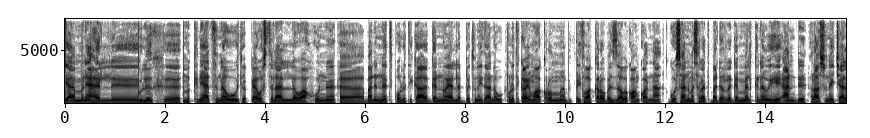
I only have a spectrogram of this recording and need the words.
ያ ምን ያህል ጉልህ ምክንያት ነው ኢትዮጵያ ውስጥ ላለው አሁን ማንነት ፖለቲካ ገኖ ያለበት ሁኔታ ነው። ፖለቲካዊ መዋቅሩም የተዋቀረው በዛው በቋንቋና ጎሳን መሰረት ባደረገ መልክ ነው። ይሄ አንድ ራሱን የቻለ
